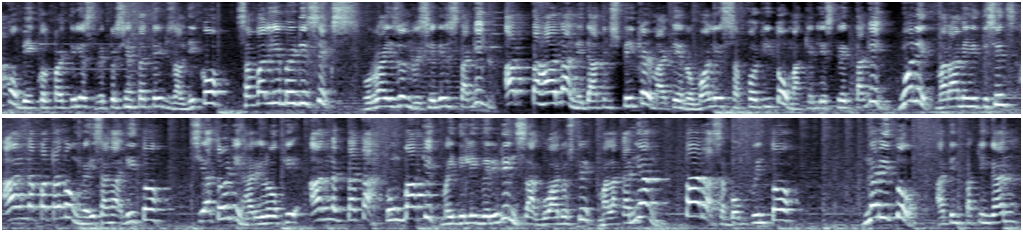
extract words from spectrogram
Ako Bicol Party Representative Zaldico sa Verde 6, Horizon Residence Taguig at tahanan ni dating Speaker Martin Romualdez sa 42 McKinley Street Taguig. Ngunit maraming netizens ang napatanong na isa nga dito, si Attorney Harry Roque ang nagtaka kung bakit may delivery din sa Aguado Street, Malacanang para sa buong kwento. Narito ating pakinggan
